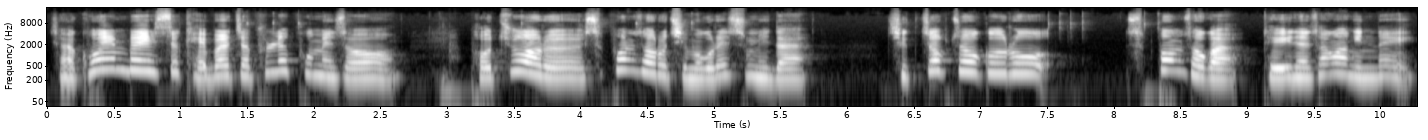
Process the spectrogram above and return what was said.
자, 코인베이스 개발자 플랫폼에서 버추얼을 스폰서로 지목을 했습니다. 직접적으로 스폰서가 돼 있는 상황인데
